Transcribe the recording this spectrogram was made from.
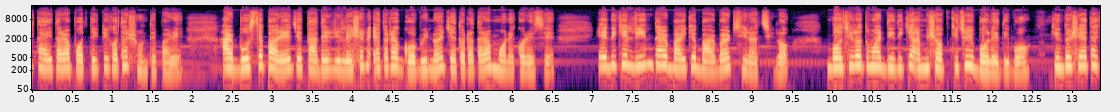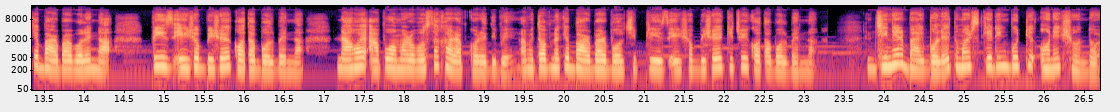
তাই তারা প্রত্যেকটি কথা শুনতে পারে। আর বুঝতে পারে যে তাদের রিলেশন এতটা গভীর নয়, যতটা তারা মনে করেছে। এদিকে লিন তার বাইকে বারবার ছিঁড়াচ্ছিল। বলছিল, তোমার দিদিকে আমি সবকিছুই বলে দিব। কিন্তু সে তাকে বারবার বলে, না, প্লিজ এইসব বিষয়ে কথা বলবেন না। না হয় আপু আমার অবস্থা খারাপ করে দিবে। আমি তো আপনাকে বারবার বলছি, প্লিজ এইসব বিষয়ে কিছুই কথা বলবেন না। জিনের ভাই বলে, তোমার স্কেটিং বোর্ডটি অনেক সুন্দর।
